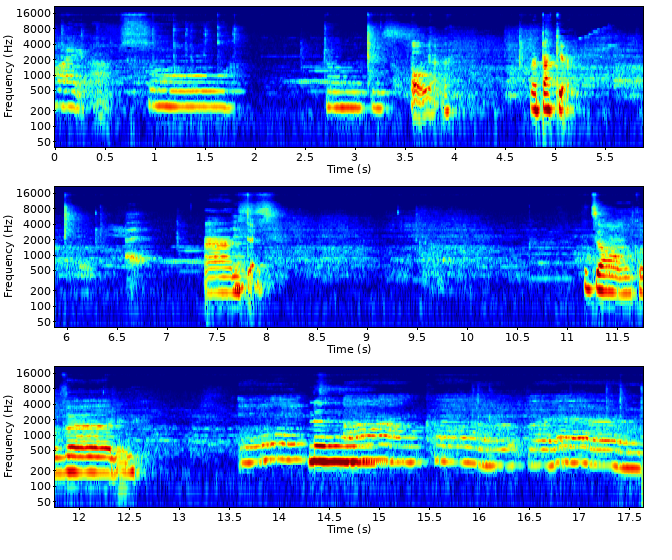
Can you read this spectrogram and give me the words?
I am so done with this. Oh yeah. Right back here. And This dead. It's Uncle Vernon. It's No. Uncle Vernon.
